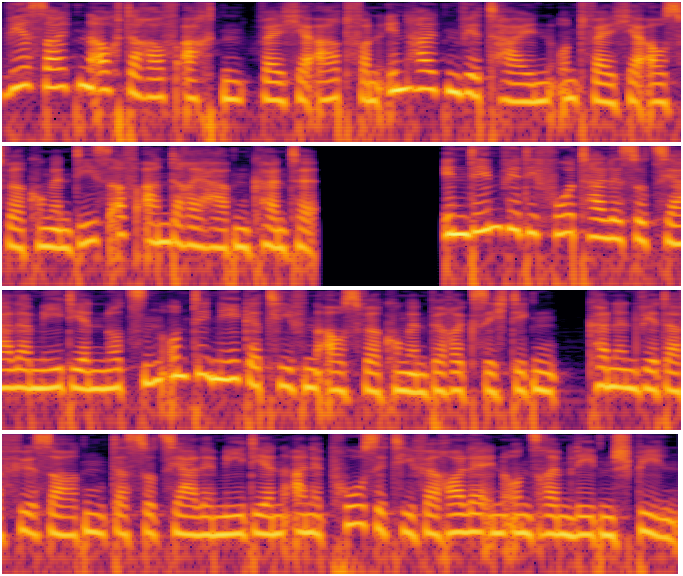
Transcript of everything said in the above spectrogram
Wir sollten auch darauf achten, welche Art von Inhalten wir teilen und welche Auswirkungen dies auf andere haben könnte. Indem wir die Vorteile sozialer Medien nutzen und die negativen Auswirkungen berücksichtigen, können wir dafür sorgen, dass soziale Medien eine positive Rolle in unserem Leben spielen.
